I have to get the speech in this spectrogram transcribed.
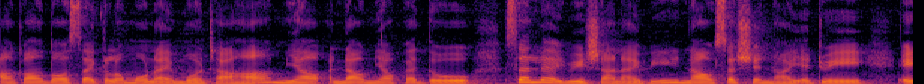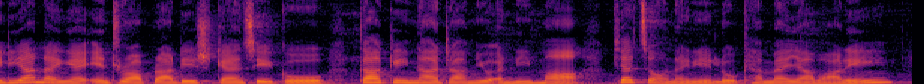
အားကောင်းသောစိုက်ကလုန်းမုန်တိုင်းမွန်ထာဟာမြောက်အနောက်မြောက်ဘက်သို့ဆက်လက်ရွေရှားနိုင်ပြီးနောက်18နာရီအတွင်းအိန္ဒိယနိုင်ငံအင်ဒရာပရာဒေ့ရှ်ကမ်းခြေကိုကာကီနာဒါမြို့အနီးမှဖျက်ချော်နိုင်တယ်လို့ခန့်မှန်းရပါတယ်။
